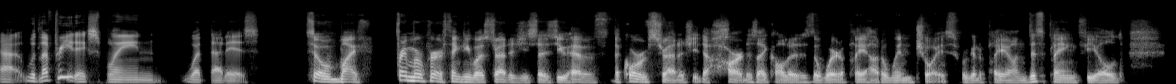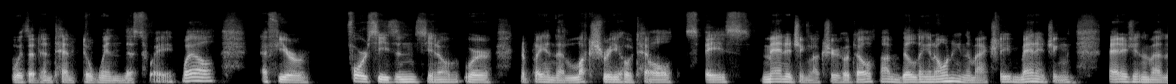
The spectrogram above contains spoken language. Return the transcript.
Uh, would love for you to explain what that is. So, my framework for thinking about strategy says you have the core of strategy, the heart, as I call it, is the where to play, how to win choice. We're going to play on this playing field with an intent to win this way. Well, if you're Four Seasons, you know, we're going to play in the luxury hotel space, managing luxury hotels, not building and owning them, actually managing, managing them. And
